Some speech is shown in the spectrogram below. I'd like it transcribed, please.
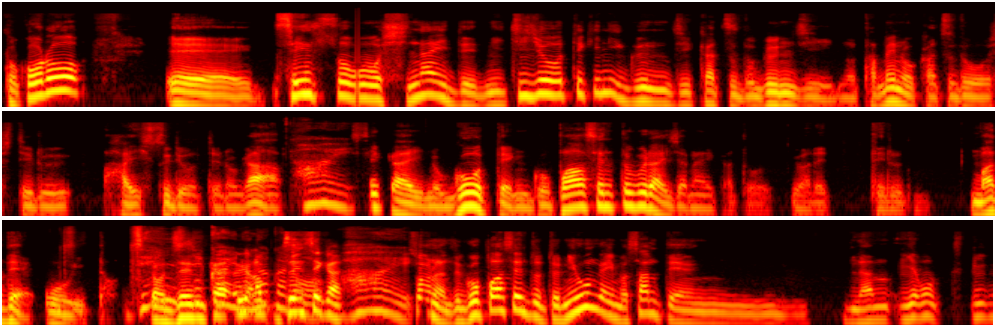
ところ、えー戦争をしないで日常的に軍事活動、軍事のための活動をしている排出量っていうのが、はい。世界の5.5%ぐらいじゃないかと言われてるんまで多いと。全世界全世界。はい。そうなんです。5%って日本が今3点、なんいやもうい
